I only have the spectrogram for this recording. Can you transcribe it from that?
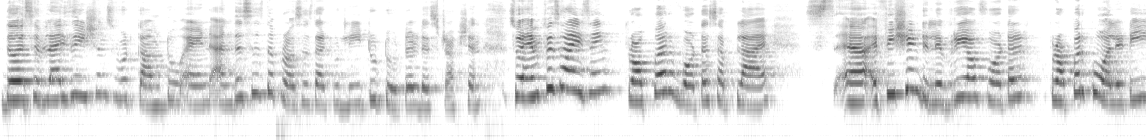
the civilizations would come to end and this is the process that would lead to total destruction. So emphasizing proper water supply uh, efficient delivery of water proper quality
